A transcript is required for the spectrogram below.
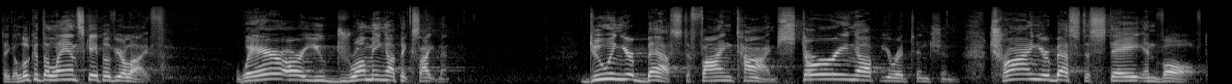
Take a look at the landscape of your life. Where are you drumming up excitement? Doing your best to find time, stirring up your attention, trying your best to stay involved.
